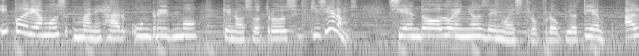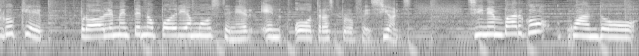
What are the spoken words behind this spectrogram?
y podríamos manejar un ritmo que nosotros quisiéramos, siendo dueños de nuestro propio tiempo, algo que probablemente no podríamos tener en otras profesiones. Sin embargo, cuando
